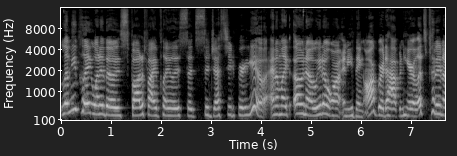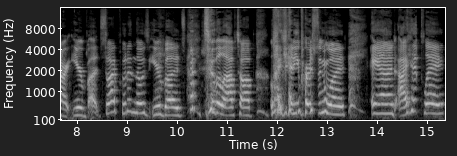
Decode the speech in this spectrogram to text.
let me play one of those Spotify playlists that's suggested for you. And I'm like, oh no, we don't want anything awkward to happen here. Let's put in our earbuds. So I put in those earbuds to the laptop like any person would. And I hit play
